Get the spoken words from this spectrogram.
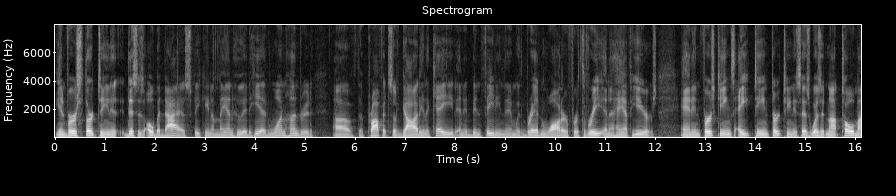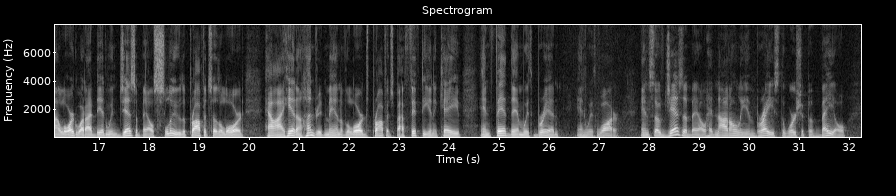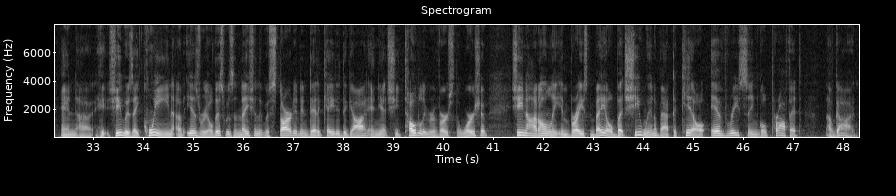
in verse 13, it, this is Obadiah speaking, a man who had hid 100 of the prophets of God in a cave and had been feeding them with bread and water for three and a half years. And in 1 Kings 18 13, it says, Was it not told, my Lord, what I did when Jezebel slew the prophets of the Lord? How I hid a hundred men of the Lord's prophets by fifty in a cave and fed them with bread and with water. And so Jezebel had not only embraced the worship of Baal, and uh, he, she was a queen of Israel. This was a nation that was started and dedicated to God, and yet she totally reversed the worship. She not only embraced Baal, but she went about to kill every single prophet of God.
